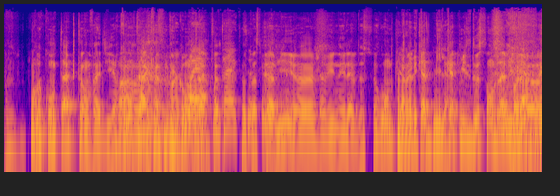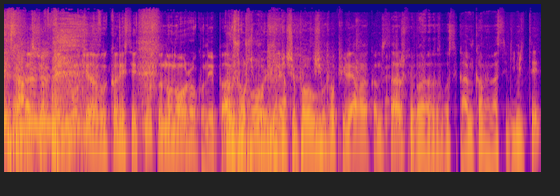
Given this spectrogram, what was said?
de contact, on va dire. Hein, contact. Hein, des contacts. contact. Parce qu'amis, euh, j'avais une élève de seconde qui avait, 4000. 4200 amis voilà, euh, sur Facebook. Euh, vous connaissez tous? Non, non, je ne connais pas. je, suis populaire. Je, sais pas où. je suis populaire comme ça. Je fais, bah, c'est quand même, quand même assez limité.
